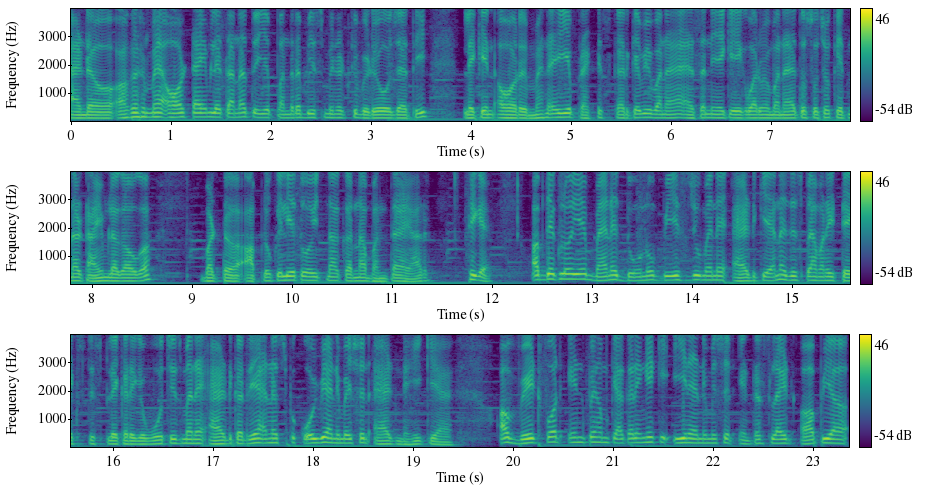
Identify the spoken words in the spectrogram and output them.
एंड अगर मैं और टाइम लेता ना तो ये पंद्रह बीस मिनट की वीडियो हो जाती। लेकिन, और मैंने ये प्रैक्टिस करके भी बनाया, ऐसा नहीं है कि एक बार में बनाया तो सोचो कितना टाइम लगा होगा। बट आप लोग के लिए तो इतना करना बनता है यार। ठीक है, अब देख लो ये मैंने दोनों बेस जो मैंने ऐड किया है ना, जिस पे हमारी टेक्स्ट डिस्प्ले करेगी, वो चीज़ मैंने ऐड कर दिया है एंड उस पर कोई भी एनिमेशन ऐड नहीं किया है। अब वेट फॉर इंड पे हम क्या करेंगे कि in animation enter slide up या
